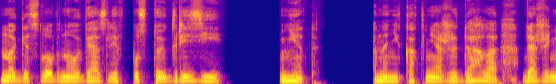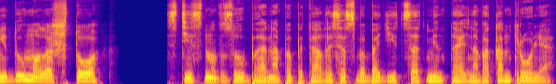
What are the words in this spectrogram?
Ноги словно увязли в пустой грязи. Нет, она никак не ожидала, даже не думала, что... Стиснув зубы, она попыталась освободиться от ментального контроля.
